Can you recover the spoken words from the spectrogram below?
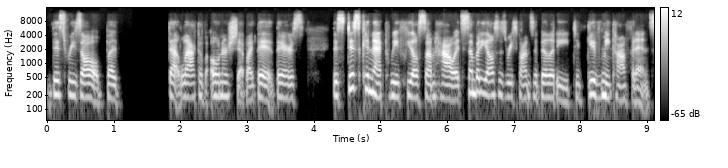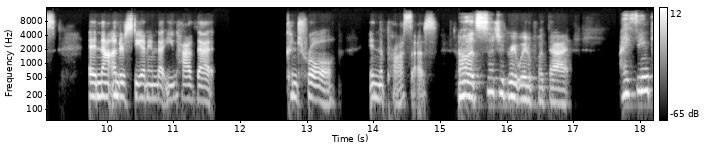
this result but that lack of ownership like they, there's this disconnect we feel somehow. It's somebody else's responsibility to give me confidence and not understanding that you have that control in the process. Oh that's such a great way to put that. I think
